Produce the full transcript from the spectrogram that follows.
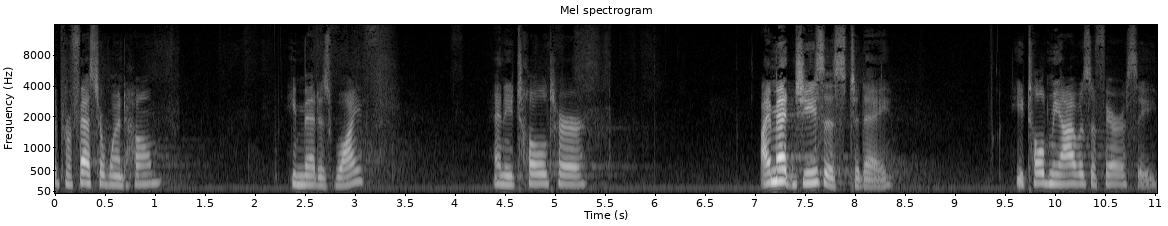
The professor went home. He met his wife, and he told her, I met Jesus today. He told me I was a Pharisee.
